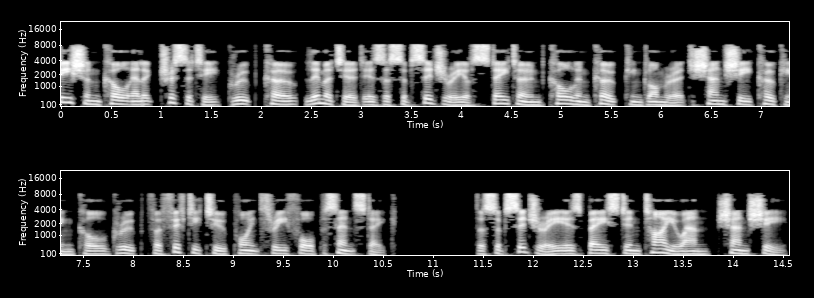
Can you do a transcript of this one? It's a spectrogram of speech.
Xishan Coal Electricity Group Co., Limited is a subsidiary of state-owned coal and coke conglomerate Shanxi Coking Coal Group for 52.34% stake. The subsidiary is based in Taiyuan, Shanxi.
